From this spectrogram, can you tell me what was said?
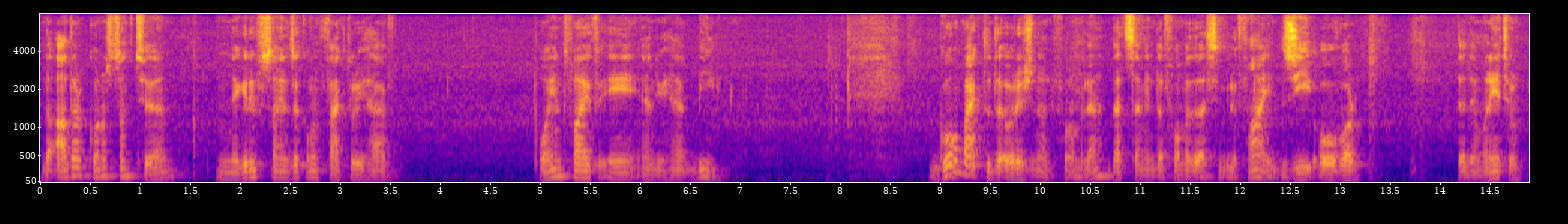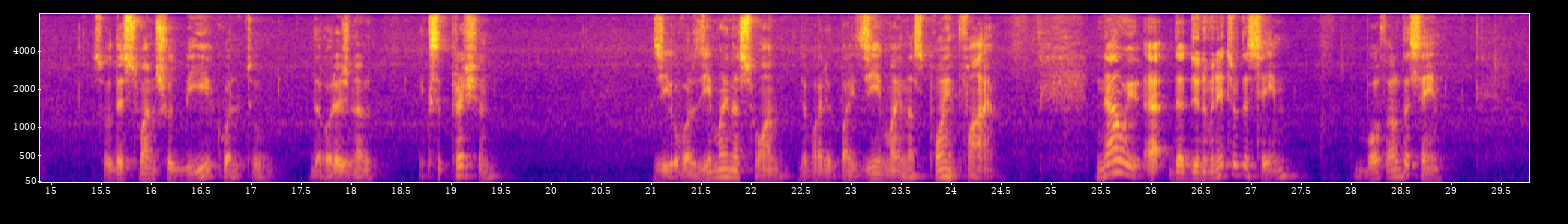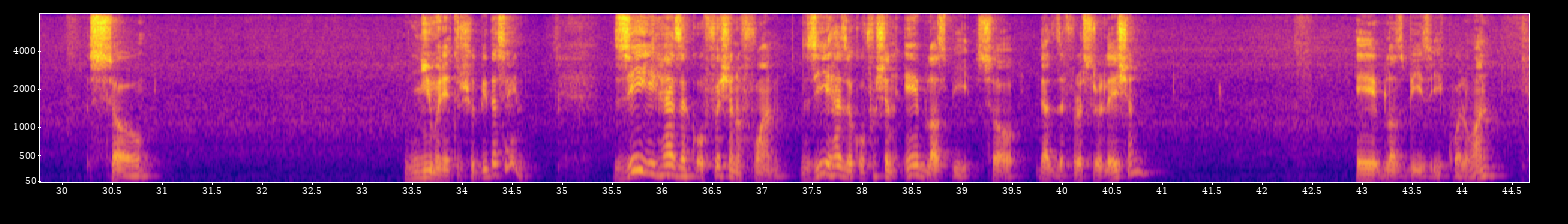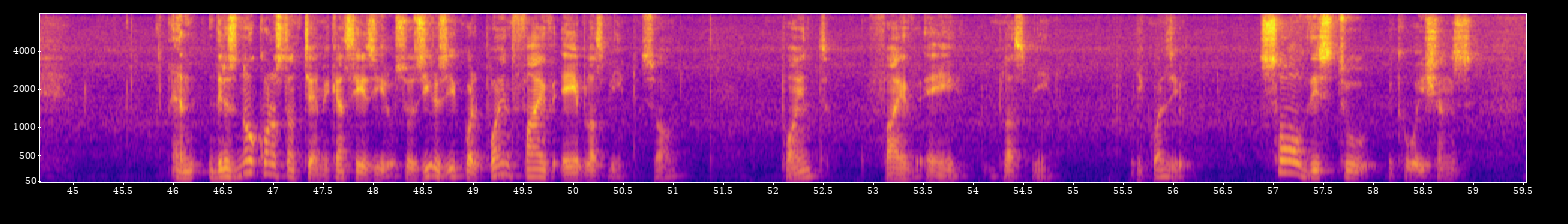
the other constant term negative sign is a common factor you have 0.5a and you have b. Go back to the original formula. That's I mean the formula that I simplified z over the denominator. So this one should be equal to the original expression. Z over z minus 1 divided by z minus 0.5 now uh, the denominator the same both are the same. So numerator should be the same. Z has a coefficient of 1 z has a coefficient a plus b. So that's the first relation. A plus b is equal 1 and there is no constant term. You can say 0 so 0 is equal 0.5 a plus b. So 0.5 a plus b equals 0 solve these two equations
